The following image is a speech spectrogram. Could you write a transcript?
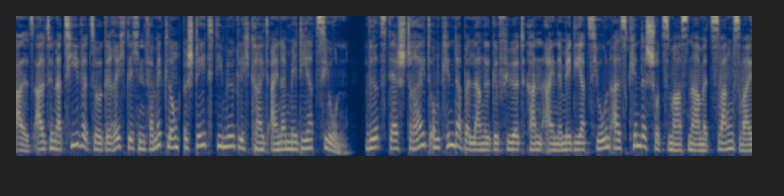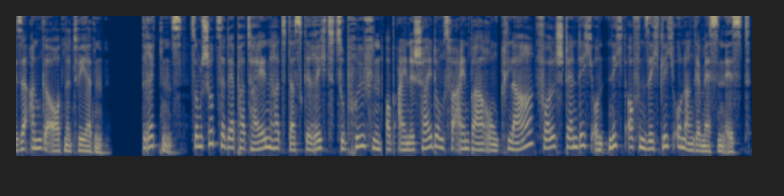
Als Alternative zur gerichtlichen Vermittlung besteht die Möglichkeit einer Mediation. Wird der Streit um Kinderbelange geführt, kann eine Mediation als Kindesschutzmaßnahme zwangsweise angeordnet werden. Drittens. Zum Schutze der Parteien hat das Gericht zu prüfen, ob eine Scheidungsvereinbarung klar, vollständig und nicht offensichtlich unangemessen ist.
